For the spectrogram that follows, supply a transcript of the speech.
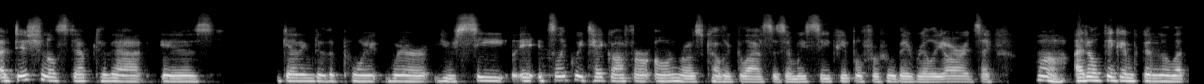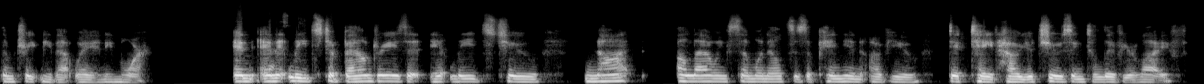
additional step to that is getting to the point where you see it's like we take off our own rose colored glasses and we see people for who they really are and say huh i don't think i'm going to let them treat me that way anymore and yes. and it leads to boundaries it, it leads to not allowing someone else's opinion of you dictate how you're choosing to live your life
